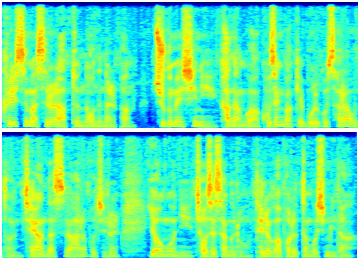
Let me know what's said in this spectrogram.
크리스마스를 앞둔 어느 날 밤 죽음의 신이 가난과 고생밖에 모르고 살아오던 제한다스 할아버지를 영원히 저 세상으로 데려가 버렸던 것입니다.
